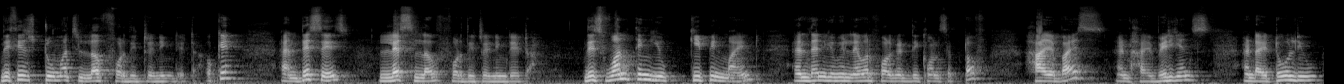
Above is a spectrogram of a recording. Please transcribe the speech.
This is too much love for the training data okay? And this is less love for the training data. This one thing you keep in mind and then you will never forget the concept of high bias and high variance. And i told you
